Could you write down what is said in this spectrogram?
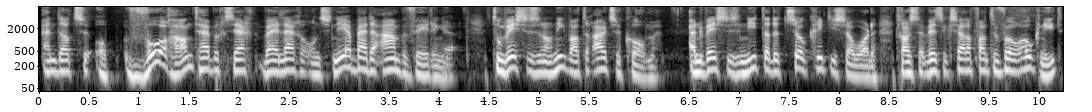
En dat ze op voorhand hebben gezegd... wij leggen ons neer bij de aanbevelingen. Toen wisten ze nog niet wat eruit zou komen. En wisten ze niet dat het zo kritisch zou worden. Trouwens, dat wist ik zelf van tevoren ook niet.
